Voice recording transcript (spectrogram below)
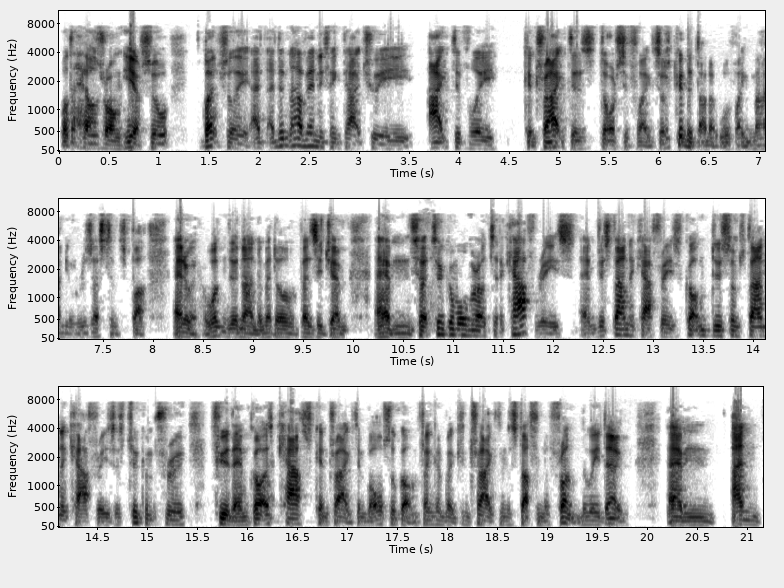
what the hell's wrong here? So literally, I, I didn't have anything to actually actively contract his dorsiflexors. Could have done it with like manual resistance, but anyway, I wasn't doing that in the middle of a busy gym. Um, so I took him over onto the calf raise and um, just standing calf raise. Got him to do some standing calf raises. Took him through a few of them. Got his calves contracting, but also got him thinking about contracting the stuff in the front the way down. Um, and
